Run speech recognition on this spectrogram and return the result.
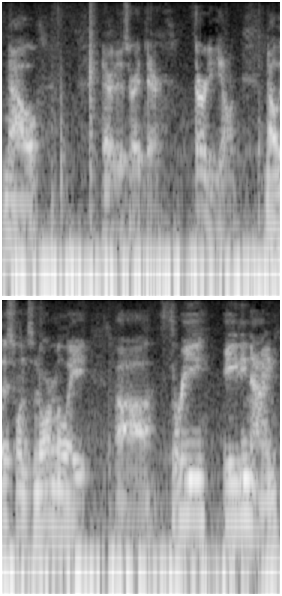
Now, there it is right there, 30 gallon. Now this one's normally uh, 389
